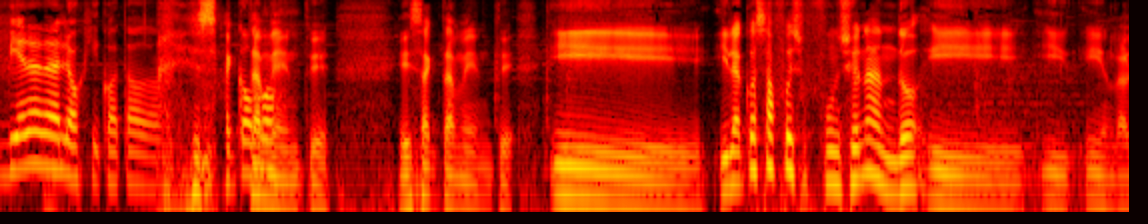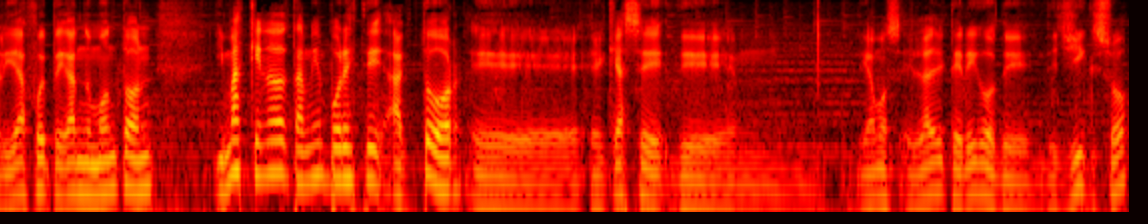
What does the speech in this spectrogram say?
Bien analógico todo. Exactamente. Exactamente. Y, y la cosa fue funcionando y, y- y en realidad fue pegando un montón. Y más que nada también por este actor, eh, el que hace de, mm, digamos, el alter ego de, de Jigsaw,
